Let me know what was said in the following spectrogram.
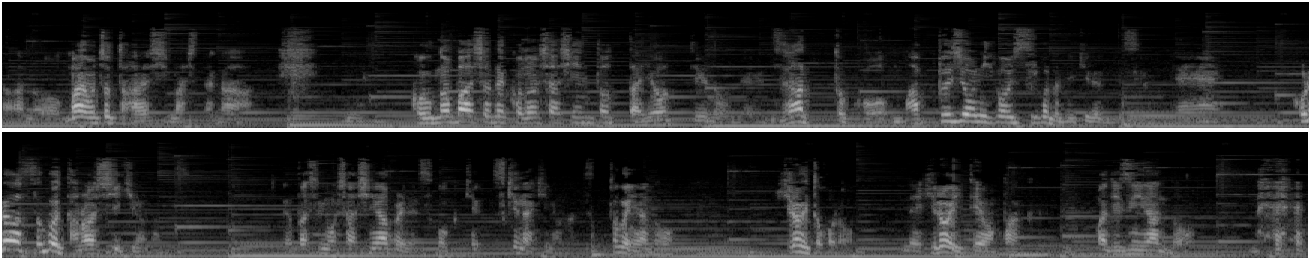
あの、前もちょっと話しましたが、この場所でこの写真撮ったよっていうのをね、ずらっとこう、マップ上に表示することができるんですよね。これはすごい楽しい機能なんです。私も写真アプリですごく好きな機能なんです。特にあの、広いところ、ね、広いテーマパーク、まあ、ディズニーランド、ね、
